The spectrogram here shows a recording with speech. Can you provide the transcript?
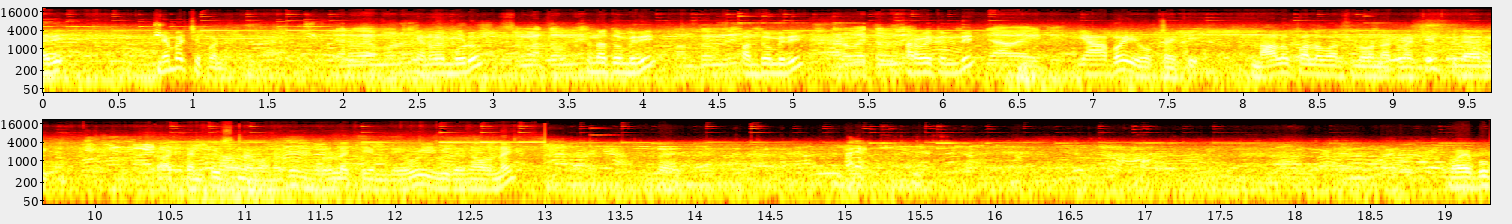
అది. నెంబర్ చెప్పండి. ఎనభై మూడు సున్నా తొమ్మిది పంతొమ్మిది అరవై తొమ్మిది యాభై ఒకటి. నాలుగు పళ్ళ వరుసలో ఉన్నటువంటి కిలారి కనిపిస్తున్నాయి మనకు. మురళకి ఏం లేవు ఈ విధంగా ఉన్నాయి. వైబు.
